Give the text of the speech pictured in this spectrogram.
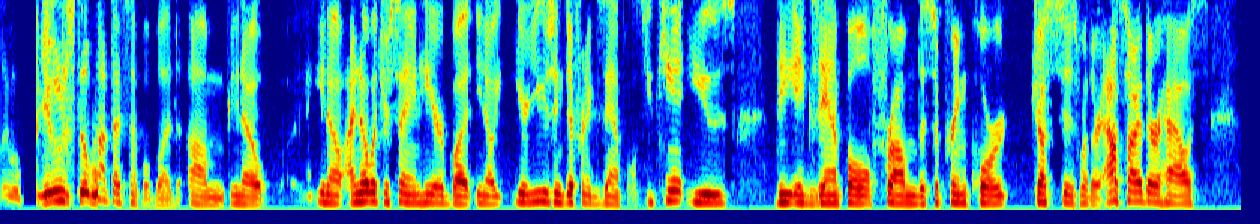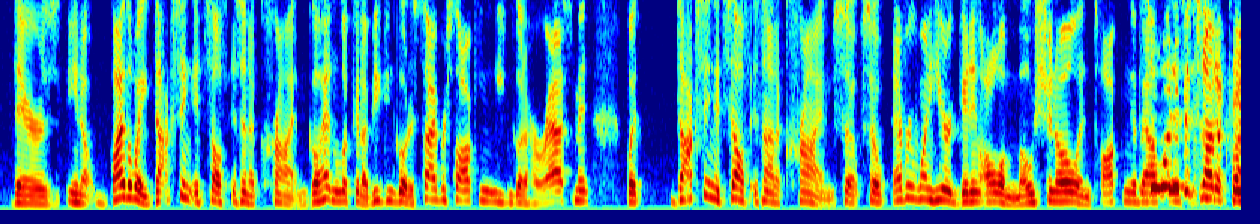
abuse the not that simple, bud. Um, you know, you know, I know what you're saying here, but you know, you're using different examples. You can't use the example from the Supreme Court justices where they're outside their house. There's, you know, by the way, doxing itself isn't a crime. Go ahead and look it up. You can go to cyber stalking, you can go to harassment, but doxing itself is not a crime. So so everyone here getting all emotional and talking about so what if it's not a crime?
